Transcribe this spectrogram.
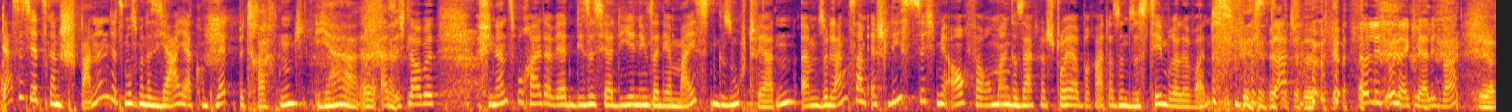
Das ist jetzt ganz spannend. Jetzt muss man das Jahr ja komplett betrachten. Ja, äh, also ich glaube, Finanzbuchhalter werden dieses Jahr diejenigen sein, die am meisten gesucht werden. Ähm, so langsam erschließt sich mir auch, warum man gesagt hat, Steuerberater sind systemrelevant. Das dato völlig unerklärlich war. Ja.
